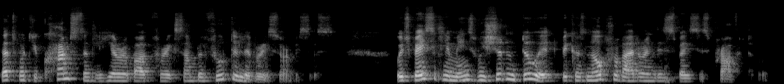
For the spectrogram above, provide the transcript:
That's what you constantly hear about, for example, food delivery services, which basically means we shouldn't do it because no provider in this space is profitable,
